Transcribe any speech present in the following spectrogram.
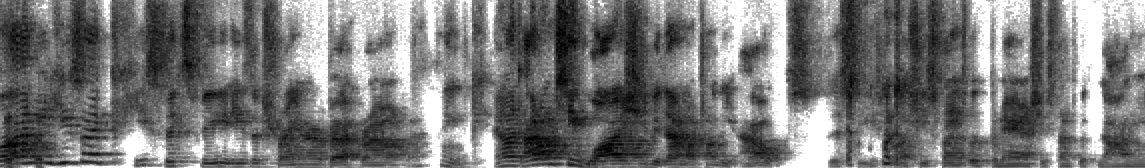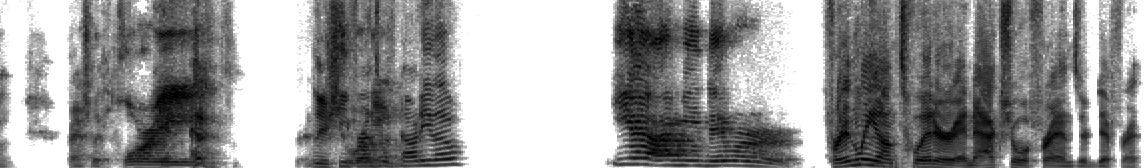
I mean, he's like he's six feet. He's a trainer background. I think, and like I don't see why she'd be that much on the outs this season. Like she's friends with Banana. She's friends with Nany. friends with Tori. Is she friends with Nany though? Yeah, I mean they were Friendly on Twitter and actual friends are different.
